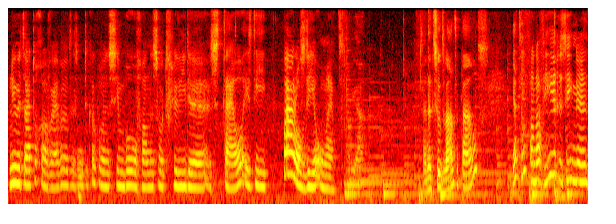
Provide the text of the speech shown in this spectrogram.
Nu we het daar toch over hebben, het is natuurlijk ook wel een symbool van een soort fluïde stijl, is die parels die je om hebt. Oh ja. Zijn het zoetwaterparels? Ja, toch? Vanaf hier gezien uh,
